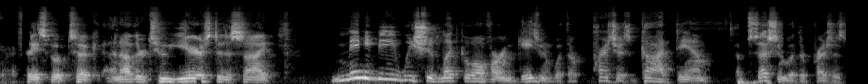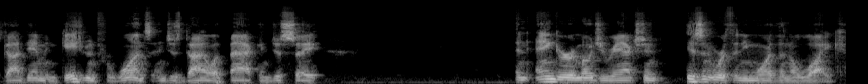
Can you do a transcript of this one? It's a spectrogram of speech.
Right. Facebook took another two years to decide maybe we should let go of our engagement with our precious goddamn obsession with their precious goddamn engagement for once and just dial it back and just say an anger emoji reaction isn't worth any more than a like.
